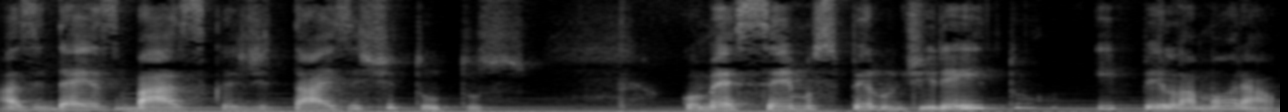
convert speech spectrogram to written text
as ideias básicas de tais institutos. Comecemos pelo direito e pela moral.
